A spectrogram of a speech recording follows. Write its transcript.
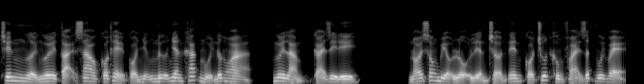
trên người ngươi tại sao có thể có những nữ nhân khác mùi nước hoa, ngươi làm cái gì đi? Nói xong biểu lộ liền trở nên có chút không phải rất vui vẻ.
